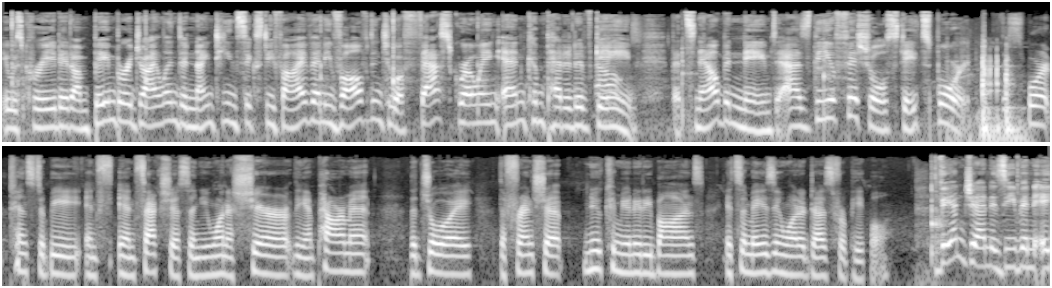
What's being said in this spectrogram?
It was created on Bainbridge Island in 1965 and evolved into a fast growing and competitive game that's now been named as the official state sport. The sport tends to be inf infectious, and you want to share the empowerment, the joy, the friendship, new community bonds. It's amazing what it does for people. Van Jen is even a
